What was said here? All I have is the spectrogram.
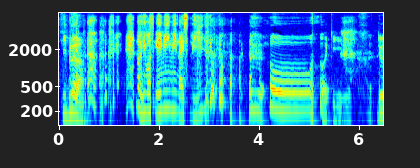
He blur. No, he was aiming me nicely. oh, okay. dude.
